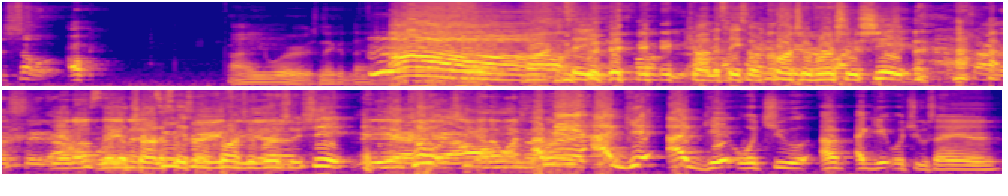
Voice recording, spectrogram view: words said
So okay, Find your words, nigga. Damn. Trying to say- fuck you. trying to I'm- say I'm some trying to say controversial shit. I'm trying to say that. Yeah, I don't say Nigga that trying to too say some controversial yeah. shit. Yeah, Yeah, coach, yeah, I gotta don't watch wanna- I mean, I get, I get what you, I, I get what you saying.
